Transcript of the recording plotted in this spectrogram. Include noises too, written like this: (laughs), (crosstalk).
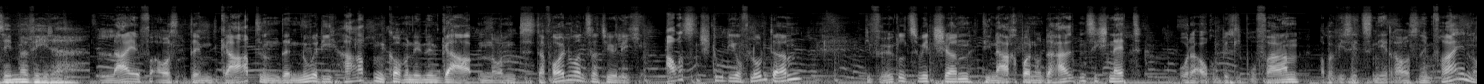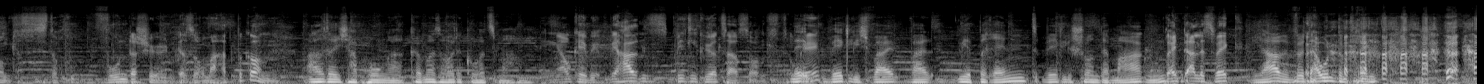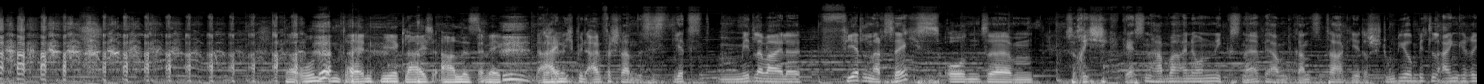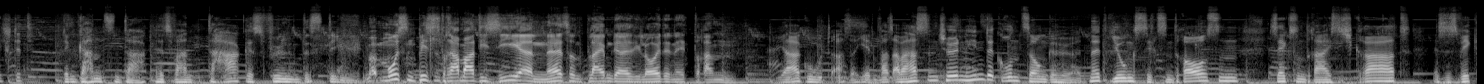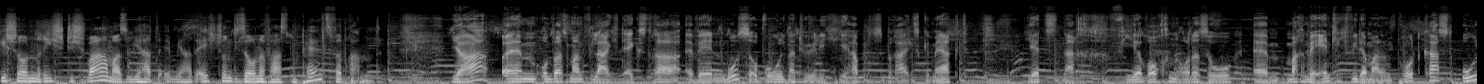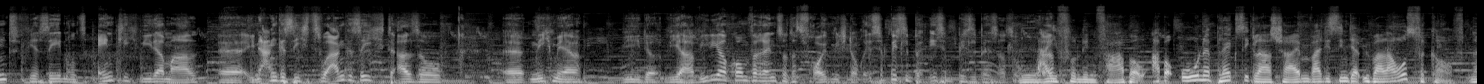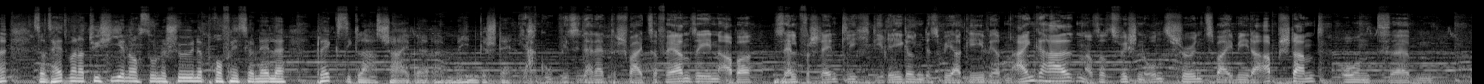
sind wir wieder. Live aus dem Garten, denn nur die Harten kommen in den Garten und da freuen wir uns natürlich. Außenstudio Fluntern, die Vögel zwitschern, die Nachbarn unterhalten sich nett oder auch ein bisschen profan, aber wir sitzen hier draußen im Freien und das ist doch wunderschön. Der Sommer hat begonnen. Alter, ich hab Hunger. Können wir es heute kurz machen? Okay, wir, wir halten es ein bisschen kürzer als sonst, okay? Nee, wirklich, weil, weil mir brennt wirklich schon der Magen. Brennt alles weg? Ja, da unten brennt. da unten brennt mir gleich alles weg. Nein, ich bin einverstanden. Es ist jetzt mittlerweile Viertel nach sechs und ähm, so richtig gegessen haben wir eigentlich noch nichts. Ne? Wir haben den ganzen Tag hier das Studio ein bisschen eingerichtet. Den ganzen Tag. Es war ein tagesfüllendes Ding. Man muss ein bisschen dramatisieren, ne? sonst bleiben da die Leute nicht dran. Ja gut, also jedenfalls. Aber hast du einen schönen Hintergrundsong gehört? Ne? Die Jungs sitzen draußen, 36 Grad. Es ist wirklich schon richtig warm. Also mir hat, mir hat echt schon die Sonne fast einen Pelz verbrannt. Ja, ähm, und was man vielleicht extra erwähnen muss, obwohl natürlich, ihr habt es bereits gemerkt, jetzt nach vier Wochen oder so ähm, machen wir endlich wieder mal einen Podcast und wir sehen uns endlich wieder mal äh, in Angesicht zu Angesicht. Also äh, nicht mehr wieder via Videokonferenz und das freut mich doch. Ist ein bisschen, ist ein bisschen besser so. Live und in Farbe, aber ohne Plexiglasscheiben, weil die sind ja überall ausverkauft. Ne? Sonst hätten wir natürlich hier noch so eine schöne professionelle Plexiglasscheibe ähm, hingestellt. Ja gut, wir sind ja nicht das Schweizer Fernsehen, aber selbstverständlich, die Regeln des BAG werden eingehalten. Also zwischen uns schön zwei Meter Abstand und ähm,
